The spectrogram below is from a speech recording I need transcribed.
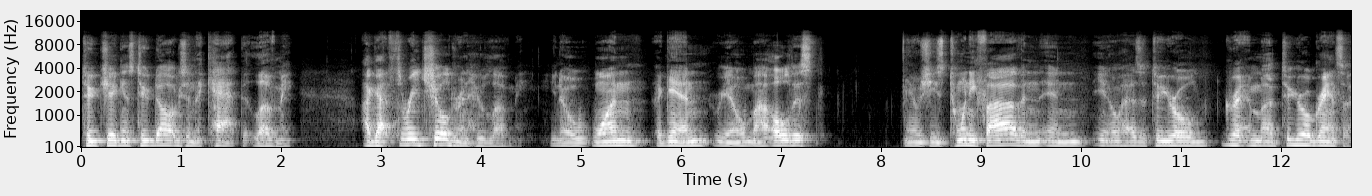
two chickens, two dogs, and a cat that love me. I got three children who love me. You know, one, again, you know, my oldest, you know, she's 25 and, and you know, has a two year old, my two year old grandson.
